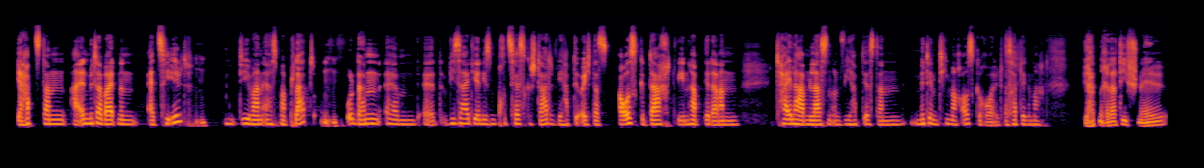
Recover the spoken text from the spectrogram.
ihr habt es dann allen Mitarbeitenden erzählt. Mhm. Die waren erstmal platt. Mhm. Und dann, ähm, äh, wie seid ihr in diesem Prozess gestartet? Wie habt ihr euch das ausgedacht? Wen habt ihr daran teilhaben lassen? Und wie habt ihr es dann mit dem Team auch ausgerollt? Was habt ihr gemacht? Wir hatten relativ schnell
